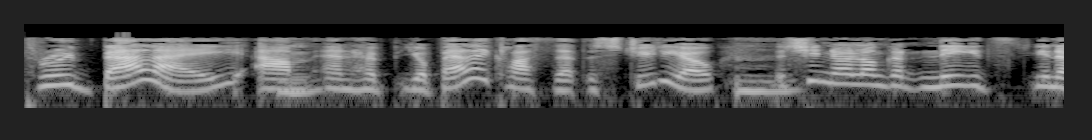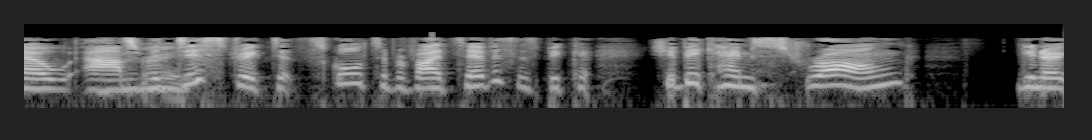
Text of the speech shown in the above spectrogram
through ballet um, and her your ballet classes at the studio that she no longer needs, you know, um, Mm-hmm. The district at school to provide services because she became strong. You know,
